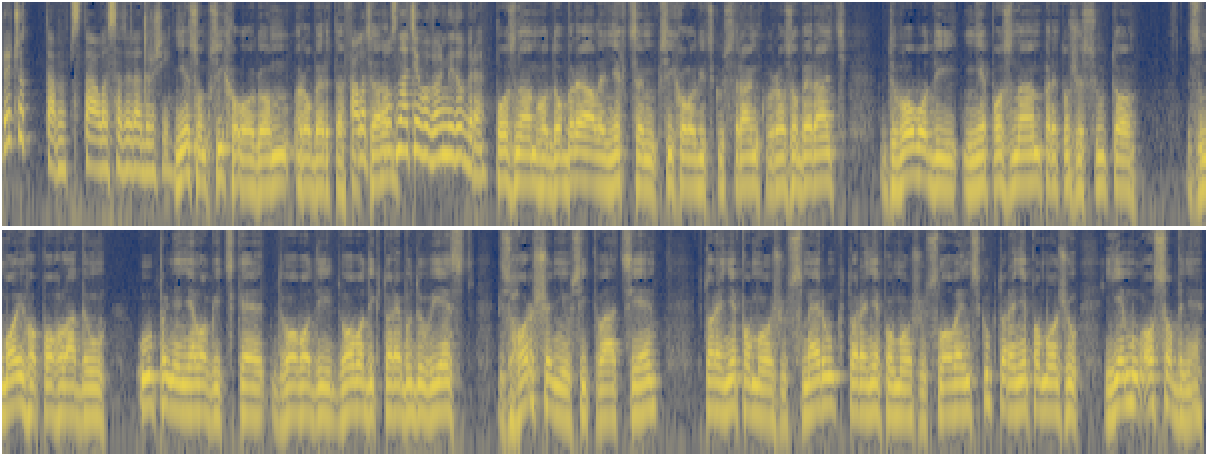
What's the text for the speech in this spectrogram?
Prečo tam stále sa teda drží? Nie som psychológom Roberta Fica. Ale poznáte ho veľmi dobre. Poznám ho dobre, ale nechcem psychologickú stránku rozoberať. Dôvody nepoznám, pretože sú to z môjho pohľadu úplne nelogické dôvody, dôvody, ktoré budú viesť k zhoršeniu situácie, ktoré nepomôžu Smeru, ktoré nepomôžu Slovensku, ktoré nepomôžu jemu osobne.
